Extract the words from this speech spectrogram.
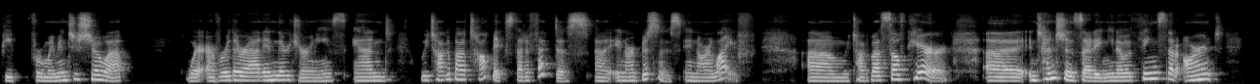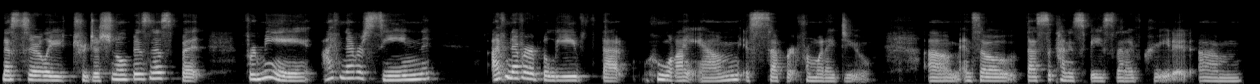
people for women to show up wherever they're at in their journeys. And we talk about topics that affect us uh, in our business in our life um, we talk about self care, uh, intention setting, you know, things that aren't necessarily traditional business. But for me, I've never seen, I've never believed that who I am is separate from what I do. Um, and so that's the kind of space that I've created. Um,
